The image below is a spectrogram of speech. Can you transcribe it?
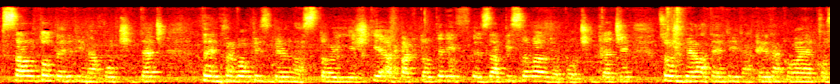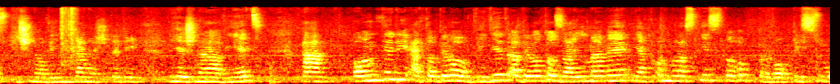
psal to tehdy na počítač, ten prvopis byl na stroji ještě a pak to tedy zapisoval do počítače, což byla tehdy také taková jako spíš novinka, než tedy běžná věc. A on tedy, a to bylo vidět a bylo to zajímavé, jak on vlastně z toho prvopisu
